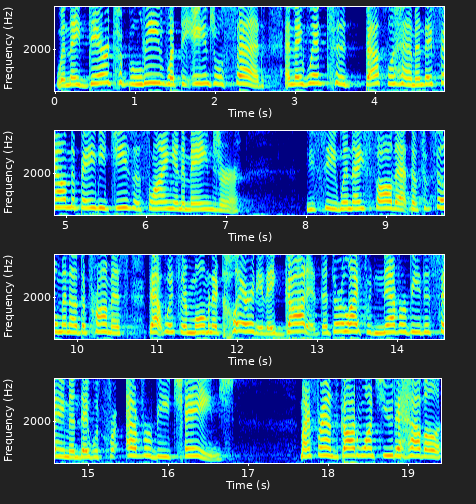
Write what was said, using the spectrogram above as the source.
when they dared to believe what the angel said, and they went to Bethlehem and they found the baby Jesus lying in a manger. You see, when they saw that, the fulfillment of the promise, that was their moment of clarity. They got it, that their life would never be the same and they would forever be changed. My friends, God wants you to have a,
